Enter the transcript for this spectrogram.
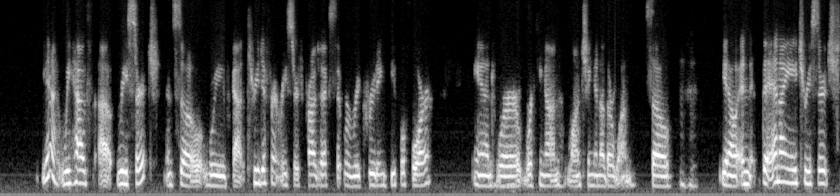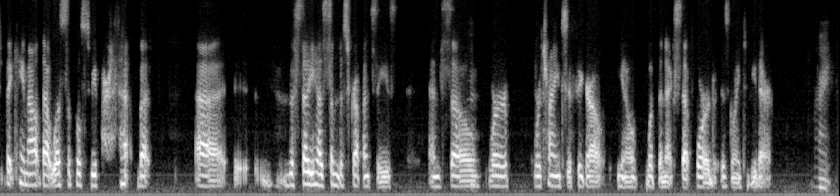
yeah, we have uh, research. And so we've got three different research projects that we're recruiting people for. And we're mm-hmm. working on launching another one. So, mm-hmm. you know, and the NIH research that came out, that was supposed to be part of that, but uh, the study has some discrepancies and so we're we're trying to figure out you know what the next step forward is going to be there right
